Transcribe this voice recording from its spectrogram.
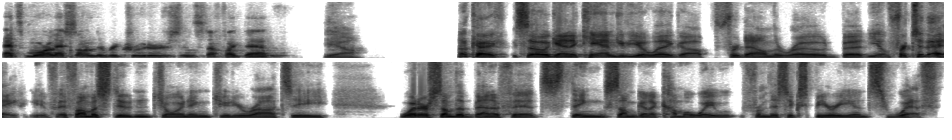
That's more or less on the recruiters and stuff like that. Yeah. Okay. So again, it can give you a leg up for down the road, but you know, for today, if, if I'm a student joining junior ROTC, what are some of the benefits, things I'm going to come away from this experience with?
